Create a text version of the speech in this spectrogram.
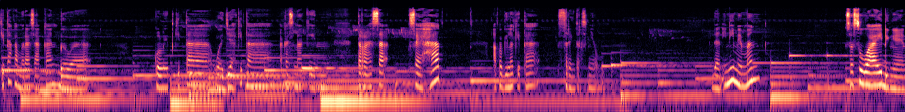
kita akan merasakan bahwa kulit kita, wajah kita akan semakin terasa sehat apabila kita sering tersenyum. Dan ini memang sesuai dengan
